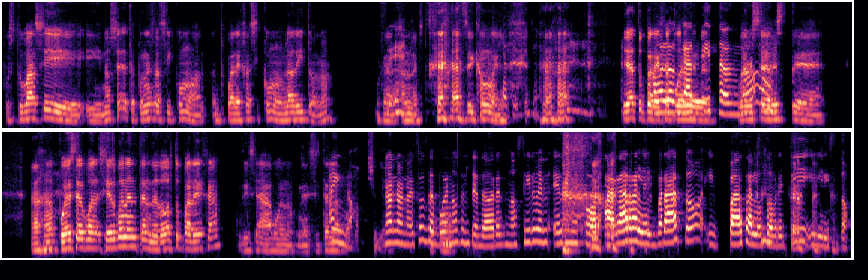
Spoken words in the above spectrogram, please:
pues tú vas y, y no sé, te pones así como a, tu pareja, así como a un ladito, ¿no? O sea, Sí, andas, así como él. como Ya tu como pareja los puede, gatitos, puede ¿no? ser este, Ajá, puede ser buen si es buen entendedor tu pareja, dice: "Ah, bueno, necesita el Ay, no. No, ya". no, no, esos de buenos entendedores no sirven, es mejor agárrale el brazo y pásalo sobre ti y listo.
